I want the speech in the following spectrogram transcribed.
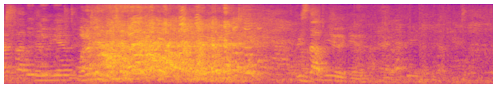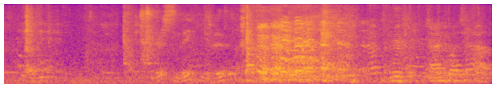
I stop him again? Whatever. We stop you again. You're sneaky, dude. Time to watch out.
